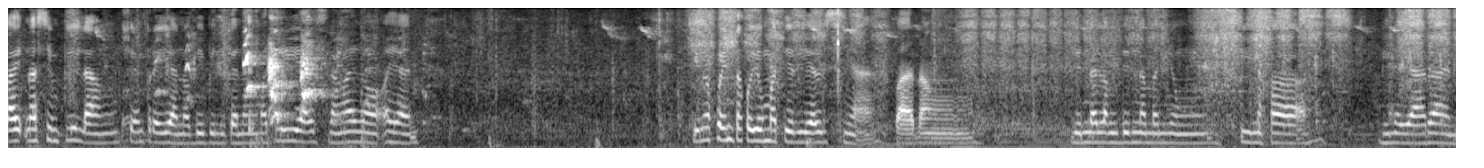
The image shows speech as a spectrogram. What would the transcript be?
kahit na simple lang, syempre yan, no, bibili ka ng materials, ng ano, ayan. Kinukwenta ko yung materials niya, parang yun na lang din naman yung pinaka binayaran,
